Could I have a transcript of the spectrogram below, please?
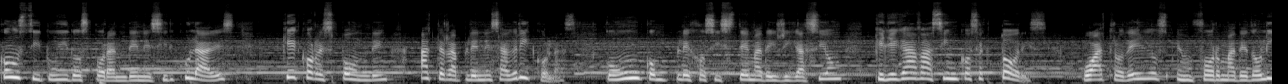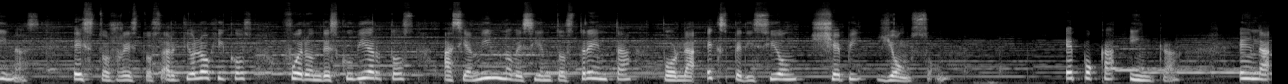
constituidos por andenes circulares que corresponden a terraplenes agrícolas, con un complejo sistema de irrigación que llegaba a cinco sectores, cuatro de ellos en forma de dolinas. Estos restos arqueológicos fueron descubiertos hacia 1930 por la expedición Sheppy Johnson. Época Inca en la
